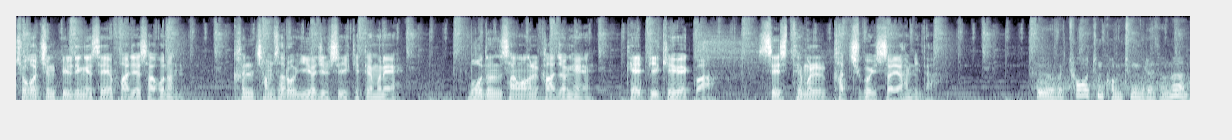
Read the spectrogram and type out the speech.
초고층 빌딩에서의 화재 사고는 큰 참사로 이어질 수 있기 때문에 모든 상황을 가정해 대피 계획과 시스템을 갖추고 있어야 합니다. 그 초고층 건축물에서는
